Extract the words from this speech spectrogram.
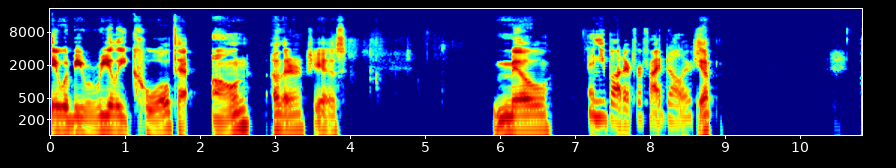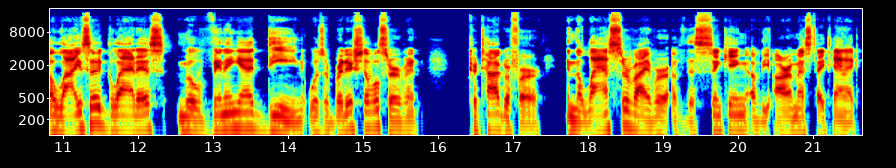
it would be really cool to own. Oh, there she is. Mill. and you bought it for five dollars. Yep. Eliza Gladys Millvina Dean was a British civil servant, cartographer, and the last survivor of the sinking of the RMS Titanic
